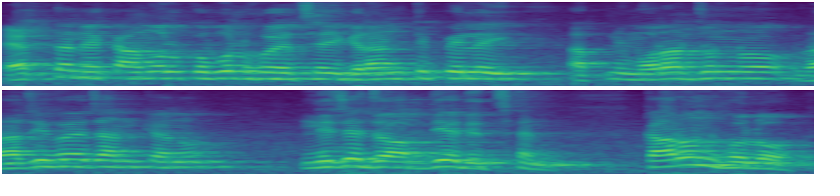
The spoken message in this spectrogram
একটা নেক আমল কবুল হয়েছে, এই গ্যারান্টি পেলেই আপনি মরার জন্য রাজি হয়ে যান কেন? নিজে জবাব দিয়ে দিচ্ছেন। কারণ হলো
